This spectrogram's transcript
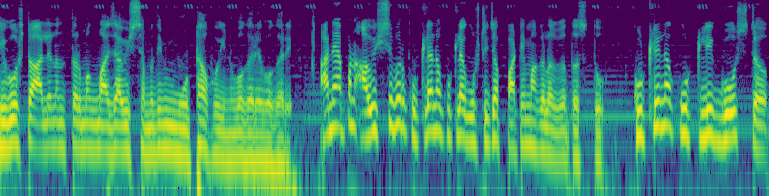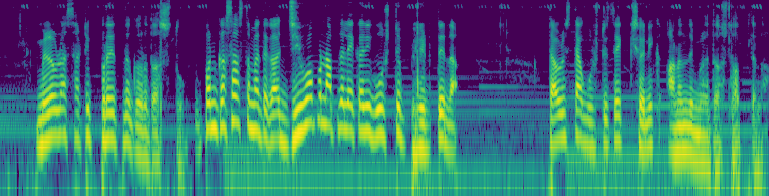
ही गोष्ट आल्यानंतर मग माझ्या आयुष्यामध्ये मी मोठा होईन वगैरे वगैरे. आणि आपण आयुष्यभर कुठल्या ना कुठल्या गोष्टीच्या पाठीमागे लागत असतो. कुठली ना कुठली गोष्ट मिळवण्यासाठी प्रयत्न करत असतो. पण कसं असतं माहिती आहे का? जेव्हा पण आपल्याला एखादी गोष्ट भेटते ना त्यावेळेस त्या गोष्टीचा एक क्षणिक आनंद मिळत असतो आपल्याला.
